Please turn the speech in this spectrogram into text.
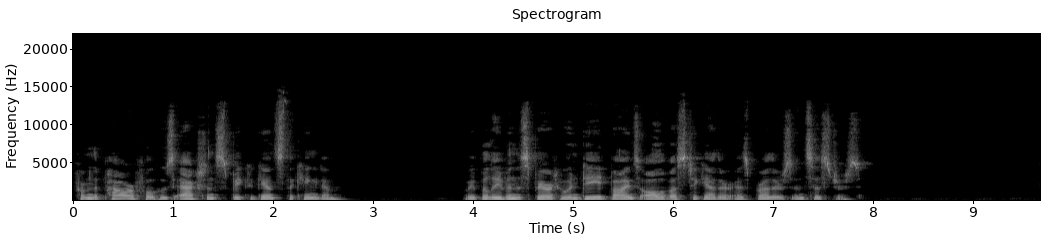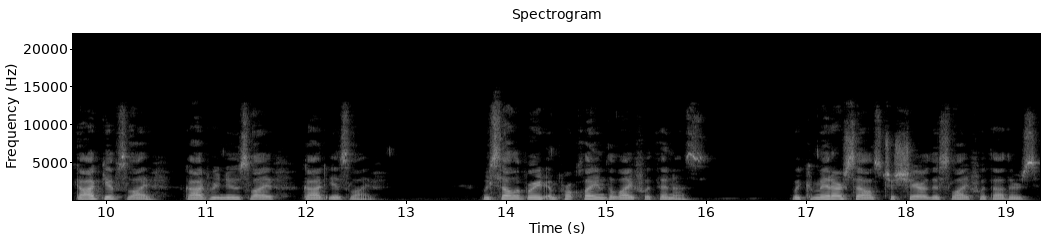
from the powerful whose actions speak against the kingdom. We believe in the Spirit who indeed binds all of us together as brothers and sisters. God gives life, God renews life, God is life. We celebrate and proclaim the life within us. We commit ourselves to share this life with others.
